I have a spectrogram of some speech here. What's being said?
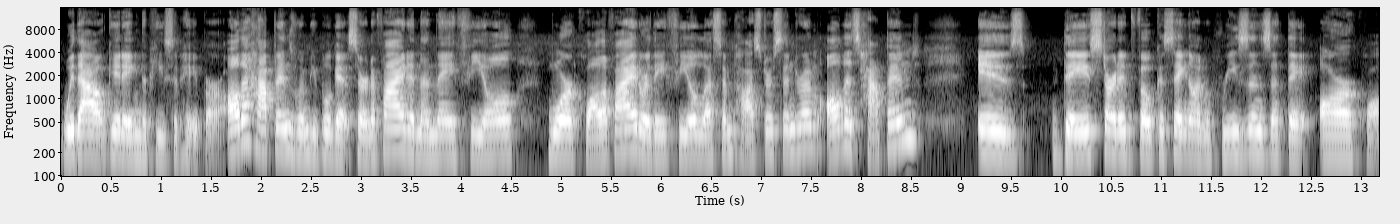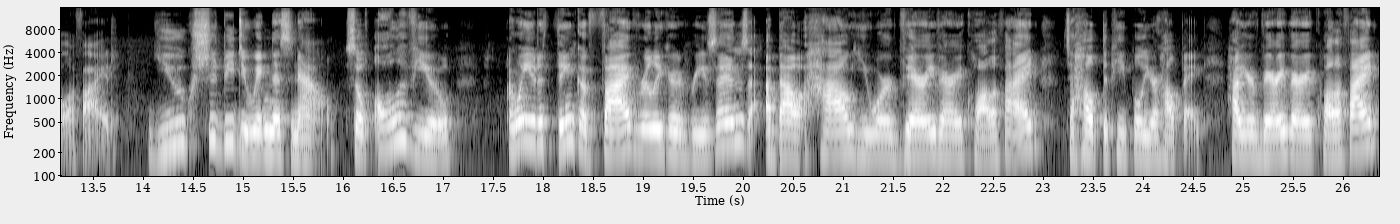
without getting the piece of paper. All that happens when people get certified and then they feel more qualified or they feel less imposter syndrome, all that's happened is they started focusing on reasons that they are qualified. You should be doing this now. So, all of you, I want you to think of five really good reasons about how you are very, very qualified to help the people you're helping, how you're very, very qualified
